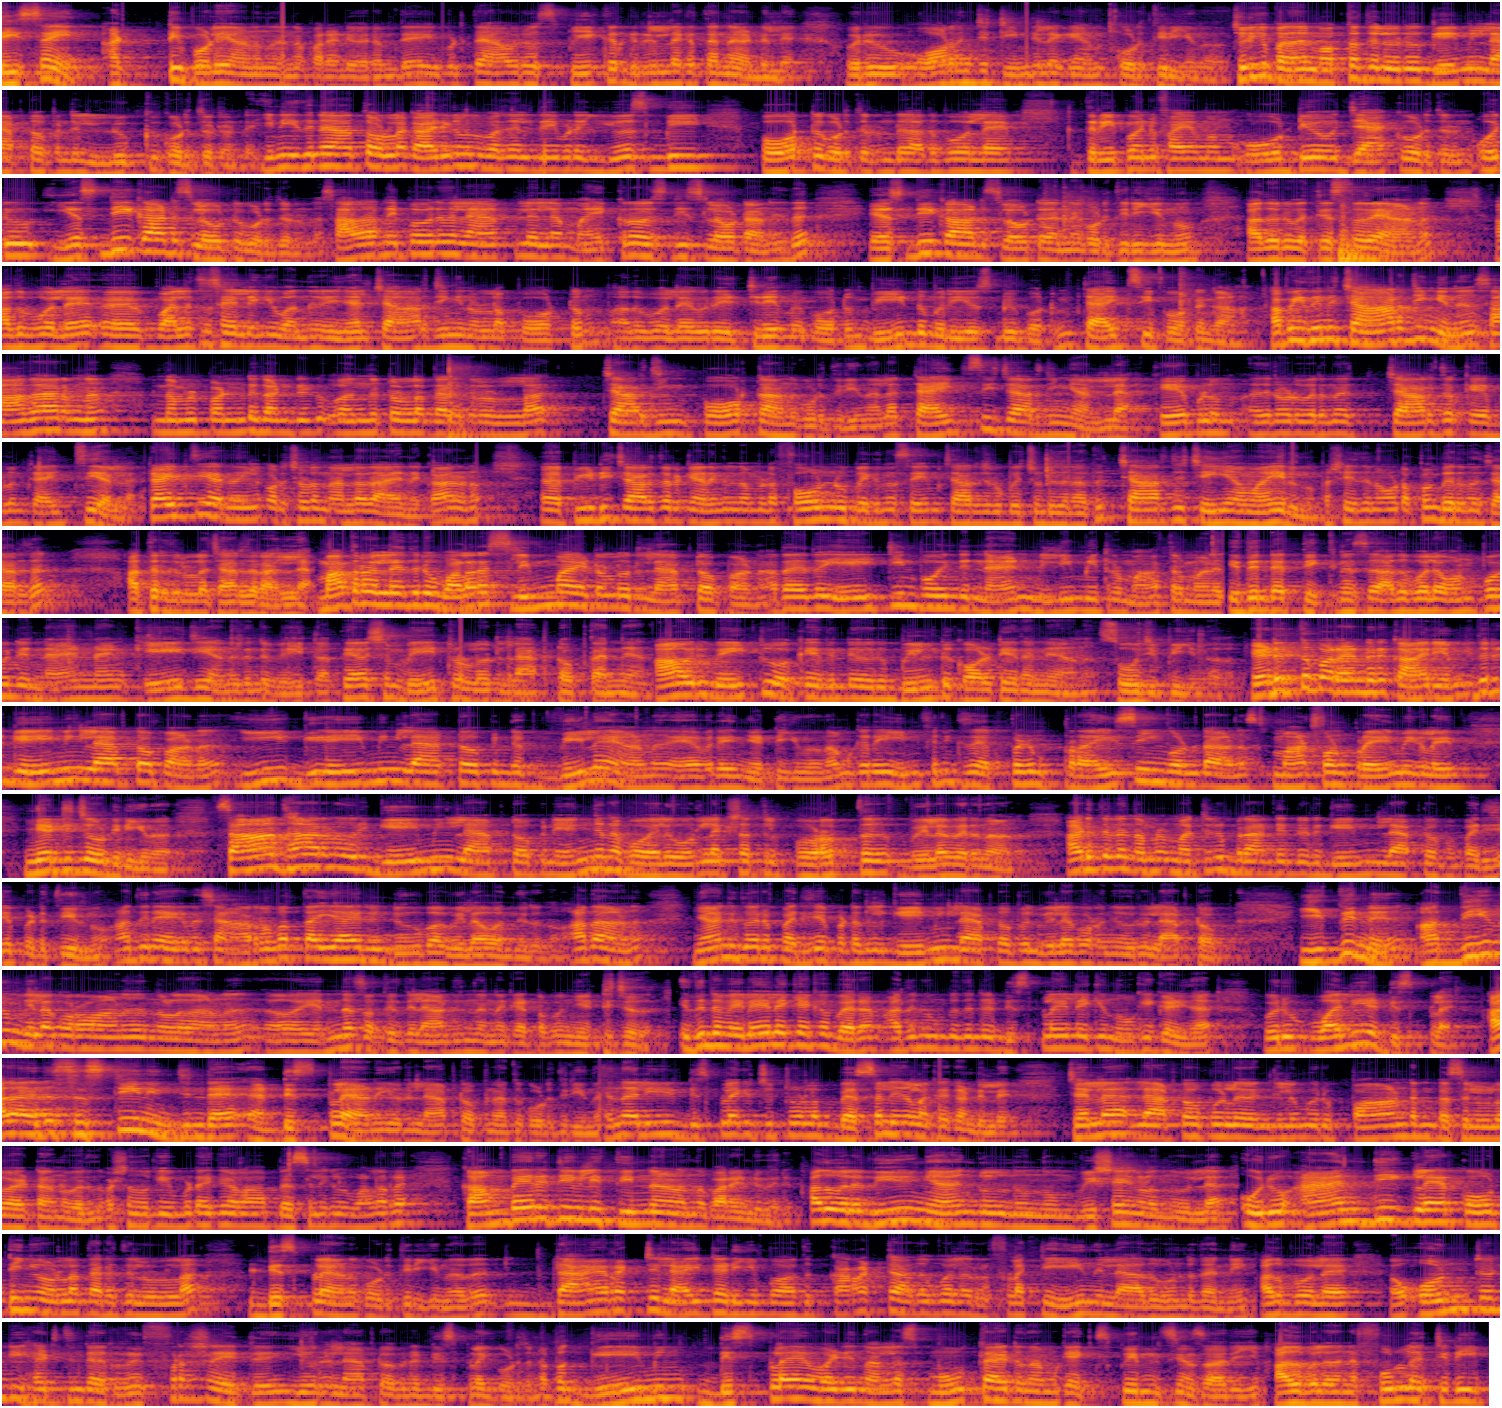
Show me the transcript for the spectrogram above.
ഡിസൈൻ അടിപൊളിയാണെന്ന് തന്നെ പറയേണ്ടി വരും. ദേ ഇവിടുത്തെ ആ ഒരു സ്പീക്കർ ഗ്രില്ലിലൊക്കെ തന്നെ കണ്ടില്ലേ? ഒരു ഓറഞ്ച് ടിന്റിലൊക്കെയാണ് കൊടുത്തിരിക്കുന്നത്. ചുരുക്കി പറഞ്ഞാൽ മൊത്തത്തിൽ ഒരു ഗെയിമിംഗ് ലാപ്ടോപ്പിന്റെ ലുക്ക് കൊടുത്തിട്ടുണ്ട്. ഇനി ഇതിനകത്തുള്ള കാര്യങ്ങൾ എന്ന് പറഞ്ഞാൽ ഇവിടെ യു എസ് ബി പോർട്ട് കൊടുത്തിട്ടുണ്ട്. അതുപോലെ three point five M audio jack കൊടുത്തിട്ടുണ്ട്. ഒരു എസ് ഡി കാർഡ് സ്ലോട്ട് കൊടുത്തിട്ടുണ്ട്. സാധാരണ ഇപ്പോൾ വരുന്ന ലാപ്പിലെല്ലാം മൈക്രോ എസ് ഡി സ്ലോട്ടാണ് ഇത് എസ് ഡി കാർഡ് സ്ലോട്ട് തന്നെ കൊടുത്തിരിക്കുന്നു. അതൊരു വ്യത്യസ്തതയാണ്. അതുപോലെ വലത്ത് സൈഡിലേക്ക് വന്നു കഴിഞ്ഞാൽ ചാർജിങ്ങിനുള്ള പോർട്ടും അതുപോലെ ഒരു എച്ച് ഡി എം ഐ പോർട്ടും വീണ്ടും ഒരു യു എസ് ബി പോർട്ടും ടൈപ്പ് സി പോർട്ടും കാണാം. അപ്പോൾ ഇതിന് ചാർജിങ്ങിന് സാധാരണ നമ്മൾ പണ്ട് കണ്ടിട്ട് വന്നിട്ടുള്ള തരത്തിലുള്ള ചാർജിങ് പോർട്ടാണ് കൊടുത്തിരിക്കുന്നത്. അല്ല ടൈപ്പ് സി ചാർജിങ് അല്ല. കേബിളും അതിനോട് വരുന്ന ചാർജർ കേബിളും ടൈപ്പ് സി അല്ല. ടൈപ്പ് സി ആയിരുന്നെങ്കിൽ കുറച്ചുകൂടെ നല്ലതായിരുന്നു. കാരണം പി ഡി ചാർജറൊക്കെ ആണെങ്കിൽ നമ്മുടെ ഫോണിൽ ഉപയോഗിക്കുന്ന സെയിം ചാർജർ ഉപയോഗിച്ചുകൊണ്ട് ഇതിനകത്ത് ചാർജ് ചെയ്യാമായിരുന്നു. പക്ഷേ ഇതിനോടൊപ്പം വരുന്ന ചാർജർ അത്തരത്തിലുള്ള ചാർജർ അല്ല. മാത്രമല്ല ഇതൊരു വളരെ സ്ലിം ആയിട്ടുള്ള ഒരു ലാപ്ടോപ്പാണ് അതായത് എയ്റ്റീൻ പോയിന്റ് നയൻ മില്ലിമീറ്റർ മാത്രമാണ് ഇതിന്റെ തിക്നെസ് അതുപോലെ one point nine nine K G ആണ് ഇതിന്റെ വെയിറ്റ് അത്യാവശ്യം വെയിറ്റ് ഉള്ള ഒരു ലാപ്ടോപ്പ് തന്നെയാണ്. ആ ഒരു വെയിറ്റും ഒക്കെ ഇതിന്റെ ഒരു ബിൽഡ് ക്വാളിറ്റി തന്നെയാണ് സൂചിപ്പിക്കുന്നത്. എടുത്തു പറയേണ്ട ഒരു കാര്യം ഇതൊരു ഗെയിമിംഗ് ലാപ്ടോപ്പാണ് ഈ ഗെയിമിംഗ് ലാപ്ടോപ്പിന്റെ വിലയാണ് ഏവരെയും ഞെട്ടിക്കുന്നത്. നമുക്കറിയാം ഇൻഫിനിക്സ് എപ്പോഴും പ്രൈസിങ് കൊണ്ടാണ് സ്മാർട്ട് ഫോൺ പ്രേമികളെയും ഞെട്ടിച്ചുകൊണ്ടിരിക്കുന്നത്. സാധാരണ ഒരു ഗെയിമിംഗ് ലാപ്ടോപ്പിന് എങ്ങനെ പോയാലും ഒരു ലക്ഷത്തിൽ പുറത്ത് വില വരുന്നതാണ്. അടുത്തിടെ നമ്മൾ മറ്റൊരു ബ്രാൻഡിന്റെ ഒരു ഗെയിമിംഗ് ലാപ്ടോപ്പ് പരിചയപ്പെടുത്തിയിരുന്നു. അതിന് ഏകദേശം അറുപത്തയ്യായിരം രൂപ വില വന്നിരുന്നു. അതാണ് ഞാൻ ഇതുവരെ പരിചയപ്പെട്ടതിൽ ഗെയിമിംഗ് ലാപ്ടോപ്പിൽ വില കുറഞ്ഞ ഒരു ലാപ്ടോപ്പ് ഇതിന് അതീന്നും വില കുറവാണ് എന്നുള്ളതാണ് എന്നെ സത്യത്തിൽ ആദ്യം തന്നെ കേട്ടപ്പോൾ ഞെട്ടിച്ചത്. ഇതിന്റെ വിലയിലേക്കൊക്കെ വരാം. അതിനു മുമ്പ് ഇതിന്റെ ഡിസ്പ്ലേയിലേക്ക് നോക്കിക്കഴിഞ്ഞാൽ ഒരു വലിയ ഡിസ്പ്ലേ അതായത് സിക്സ്റ്റീൻ ഇഞ്ചിന്റെ ഡിസ്പ്ലേ ആണ് ഈ ഒരു ലാപ്ടോപ്പിനകത്ത് കൊടുത്തിരിക്കുന്നത്. എന്നാൽ ഈ ഡിസ്പ്ലേക്ക് ചുറ്റുമുള്ള ബെസലുകളൊക്കെ കണ്ടില്ലേ? ചില ലാപ്ടോപ്പുകളെങ്കിലും ഒരു പാണ്ടൻ ബെസലുകളായിട്ടാണ് വരുന്നത്. പക്ഷെ നോക്കി ഇവിടെയൊക്കെയുള്ള ആ ബെസലുകൾ വളരെ കമ്പാരിറ്റീവ്ലി തിന്നാണെന്ന് പറയേണ്ടി വരും. അതുപോലെ വ്യൂയിങ് ആംഗിളിൽ നിന്നും വിഷയങ്ങളൊന്നുമില്ല. ഒരു ആന്റി ഗ്ലെയർ കോട്ടിംഗ് ഉള്ള തരത്തിലുള്ള ഡിസ്പ്ലേ ആണ് കൊടുത്തിരിക്കുന്നത്. ഡയറക്റ്റ് ലൈറ്റ് അടിക്കുമ്പോൾ അത് കറക്റ്റ് അതുപോലെ റിഫ്ലക്ട് ചെയ്യുന്നില്ല അതുകൊണ്ട് തന്നെ. അതുപോലെ വൺ ട്വന്റി ഹെഡ്സിന്റെ റിഫ്രഷ് റേറ്റ് ഈ ഒരു ലാപ്ടോപ്പിന്റെ ഡിസ്പ്ലേ കൊടുത്തിട്ടുണ്ട്. അപ്പോൾ ഗെയിമിംഗ് ഡിസ്പ്ലേ വഴി നല്ല സ്മൂത്ത് ആയിട്ട് നമുക്ക് എക്സ്പീരിയൻസ് ചെയ്യാൻ സാധിക്കും. അതുപോലെ തന്നെ ഫുൾ എച്ച് ഡി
